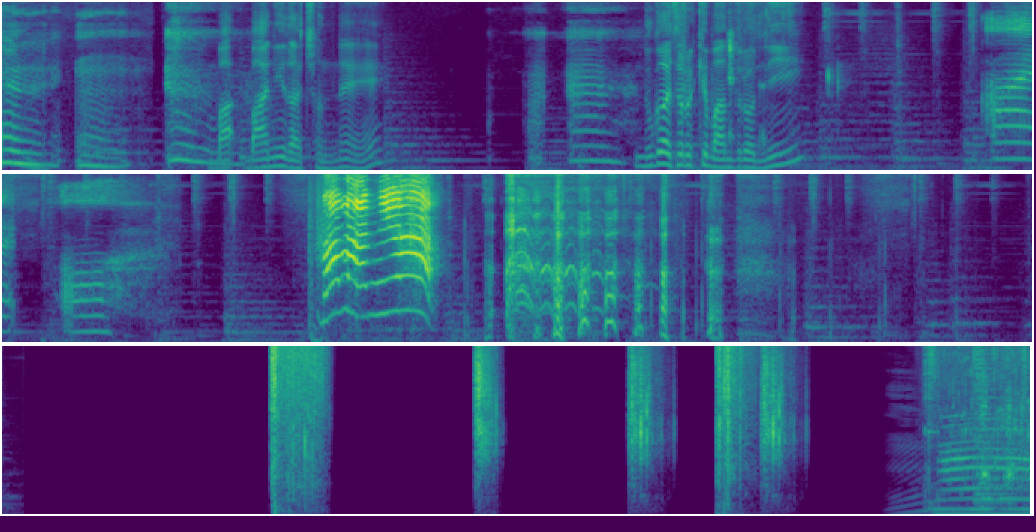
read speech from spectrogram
음, 음. 마, 많이 다쳤네. 음, 누가 저렇게 만들었니? 아, 어. 난 아니야. No.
